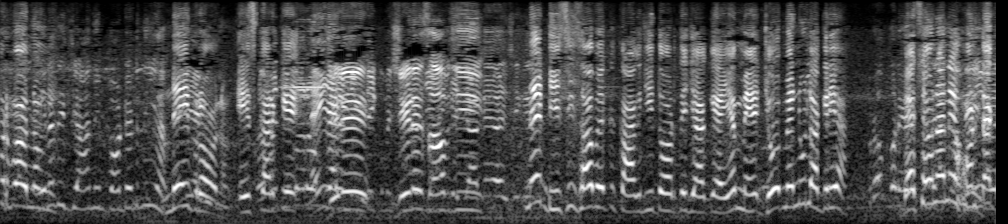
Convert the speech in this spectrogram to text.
ਪ੍ਰੋਬਲਮ ਇਹਨਾਂ ਨਹੀਂ ਦੀ ਜਾਨ ਇੰਪੋਰਟੈਂਟ ਨਹੀਂ ਆ। ਨਹੀਂ ਪ੍ਰੋਬਲਮ ਇਸ ਕਰਕੇ ਜਿਹੜੇ ਜਿਹੜੇ ਸਾਹਿਬ ਜੀ ਨਹੀਂ ਡੀਸੀ ਸਾਹਿਬ ਇੱਕ ਕਾਗਜ਼ੀ ਤੌਰ ਤੇ ਜਾ ਕੇ ਆਏ ਆ। ਮੈਂ ਜੋ ਮੈਨੂੰ ਲੱਗ ਰਿਹਾ। ਵੈਸੇ ਉਹਨਾਂ ਨੇ ਹੁਣ ਤੱਕ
